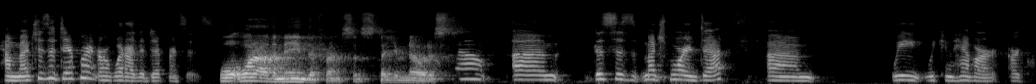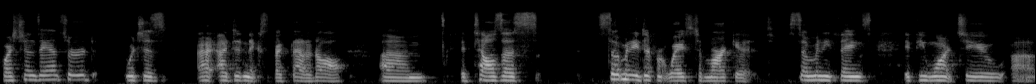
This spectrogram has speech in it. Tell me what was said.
how much is it different or what are the differences? What, what are the main differences that you've noticed? Well, um, this is much more in depth. Um, we, we can have our, our questions answered, which is, I, I didn't expect that at all. Um, it tells us so many different ways to market, so many things. If you want to uh,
